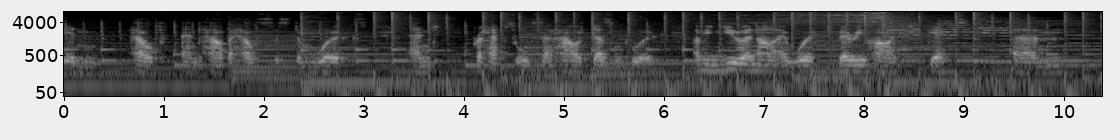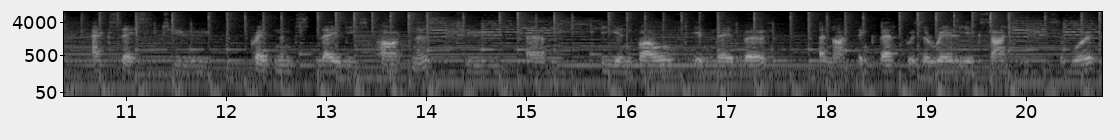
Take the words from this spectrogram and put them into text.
in health and how the health system works, and perhaps also how it doesn't work. I mean, you and I worked very hard to get um, access to pregnant ladies' partners to um, be involved in their birth, and I think that was a really exciting piece of work.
